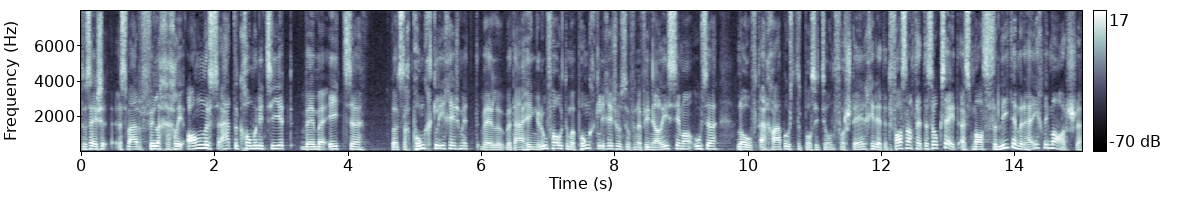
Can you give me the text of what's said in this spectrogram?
Du sagst, es wäre vielleicht ein bisschen anders, hat er kommuniziert, wenn man jetzt äh, plötzlich punktgleich ist, mit, weil wenn der Hänger aufhält und man punktgleich ist und auf eine Finalissima rausläuft. Er kann eben aus der Position von Stärke reden. Der Fasnacht hat er so gesagt, es muss verleiden, wir haben ein bisschen Marschen.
